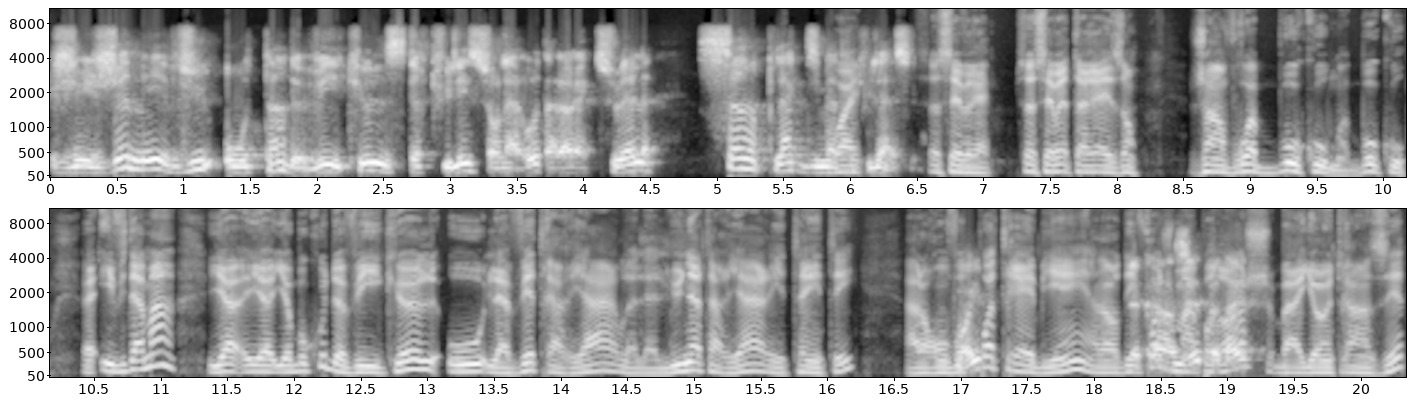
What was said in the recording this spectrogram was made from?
j'ai jamais vu autant de véhicules circuler sur la route à l'heure actuelle sans plaque d'immatriculation. ça, c'est vrai. Ça, c'est vrai, tu as raison. J'en vois beaucoup, moi, beaucoup. Euh, évidemment, il y a, beaucoup de véhicules où la vitre arrière, la, lunette arrière est teintée. Alors, on voit pas très bien. Alors, des fois, je m'approche, ben, il y a un transit.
